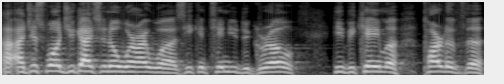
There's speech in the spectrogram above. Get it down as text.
I just wanted you guys to know where I was. He continued to grow. He became a part of the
